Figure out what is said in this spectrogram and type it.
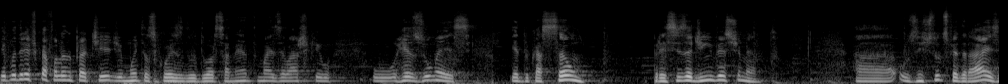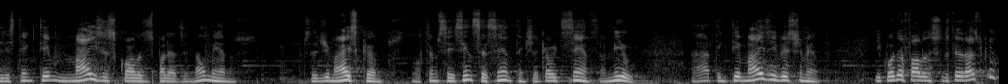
Eu poderia ficar falando para ti de muitas coisas do, do, orçamento, mas eu acho que o, o resumo é esse. Educação precisa de investimento. Ah, os institutos federais eles têm que ter mais escolas espalhadas, não menos. Precisa de mais campos. Nós temos 660, tem que chegar a 800, a 1000. Tá? Tem que ter mais investimento. E quando eu falo em institutos federais, porque eu,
